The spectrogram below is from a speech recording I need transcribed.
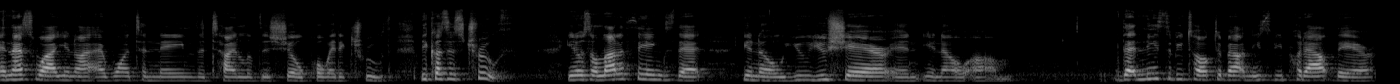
And that's why, you know, I, I want to name the title of this show Poetic Truth because it's truth. You know, there's a lot of things that, you know, you, you share and, you know, um, that needs to be talked about, needs to be put out there.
